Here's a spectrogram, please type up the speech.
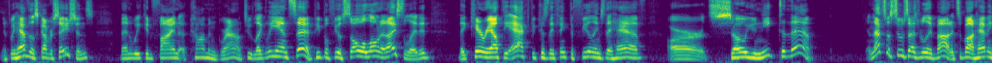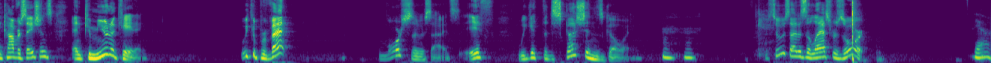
If we have those conversations, then we can find a common ground too. Like Leanne said, people feel so alone and isolated, they carry out the act because they think the feelings they have are so unique to them. And that's what suicide is really about. It's about having conversations and communicating. We could prevent more suicides if we get the discussions going. Mm-hmm. Suicide is the last resort. Yeah.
